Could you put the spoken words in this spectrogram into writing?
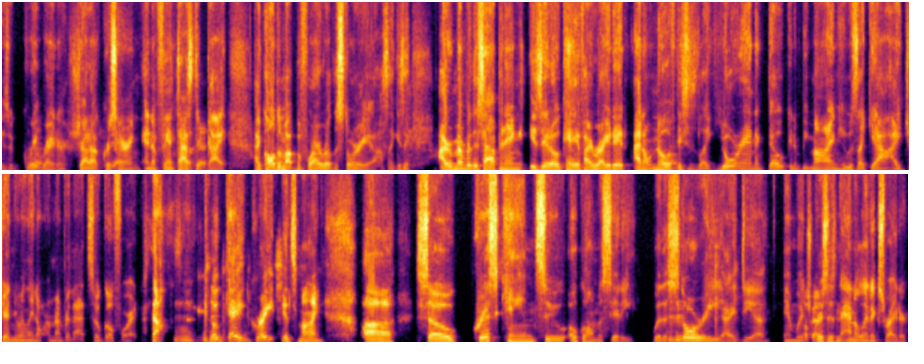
is a great writer. Shout out Chris yeah. Herring and a fantastic okay. guy. I called him up before I wrote the story. I was like, is it, I remember this happening. Is it okay if I write it? I don't know if uh-huh. this is like your anecdote going to be mine. He was like, yeah, I genuinely don't remember that. So go for it. Mm-hmm. okay, great. It's mine. Uh, so Chris came to Oklahoma City with a mm-hmm. story idea in which okay. Chris is an analytics writer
